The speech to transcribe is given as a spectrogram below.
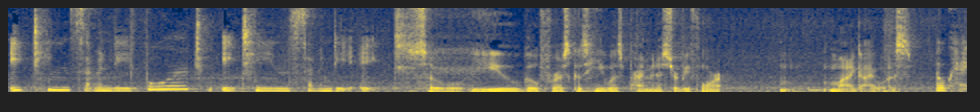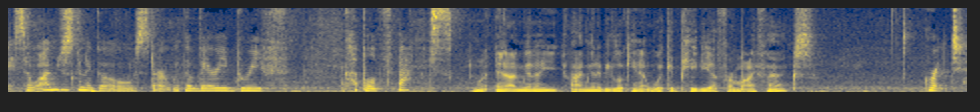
1874 to 1878. So you go first because he was prime minister before m- my guy was. Okay, so I'm just gonna go start with a very brief couple of facts. And I'm gonna I'm gonna be looking at Wikipedia for my facts. Great.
